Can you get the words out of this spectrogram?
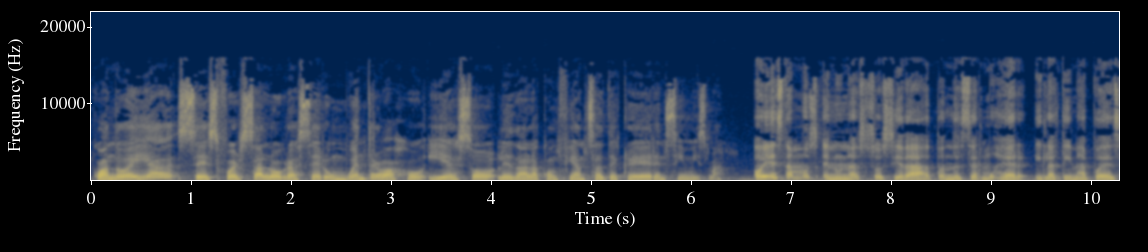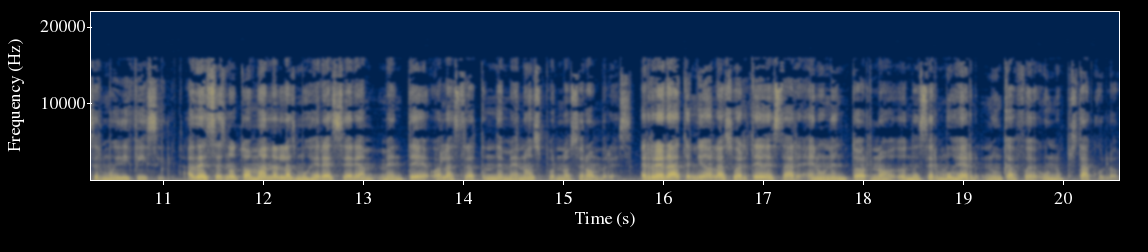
Cuando ella se esfuerza logra hacer un buen trabajo y eso le da la confianza de creer en sí misma. Hoy estamos en una sociedad donde ser mujer y latina puede ser muy difícil. A veces no toman a las mujeres seriamente o las tratan de menos por no ser hombres. Herrera ha tenido la suerte de estar en un entorno donde ser mujer nunca fue un obstáculo.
